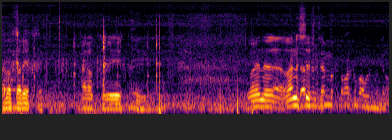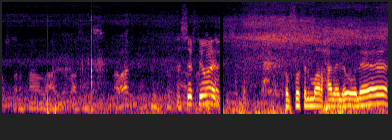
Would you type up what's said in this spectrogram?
على طريقتك. على الطريق وين وين السفتي؟ دمك بالمدرسة سبحان الله. عرفت؟ السفتي وين؟ خلصت المرحلة الأولى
